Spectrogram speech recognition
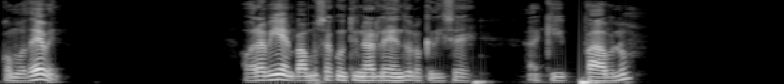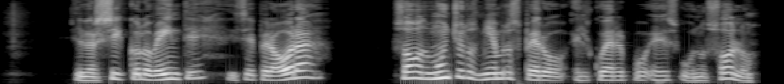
como deben. Ahora bien, vamos a continuar leyendo lo que dice aquí Pablo. El versículo 20 dice, pero ahora somos muchos los miembros, pero el cuerpo es uno solo.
